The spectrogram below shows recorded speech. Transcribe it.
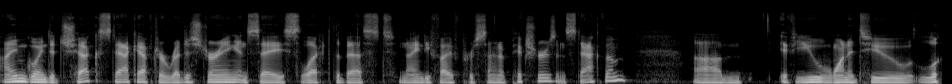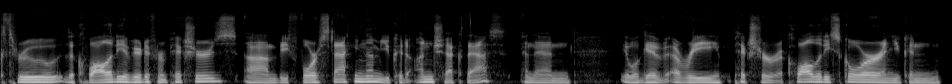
I'm going to check stack after registering and say select the best 95% of pictures and stack them. Um, if you wanted to look through the quality of your different pictures um, before stacking them, you could uncheck that and then it will give every picture a quality score and you can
